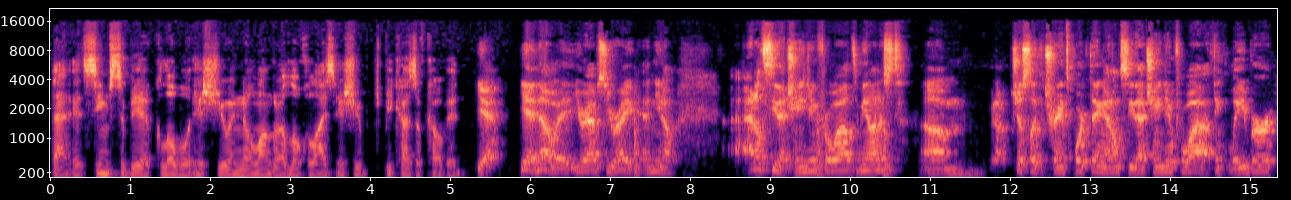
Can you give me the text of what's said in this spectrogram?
that it seems to be a global issue and no longer a localized issue because of COVID. Yeah, yeah, no, you're absolutely right, and you know, I don't see that changing for a while, to be honest. Um, you know, just like the transport thing, I don't see that changing for a while. I think labor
